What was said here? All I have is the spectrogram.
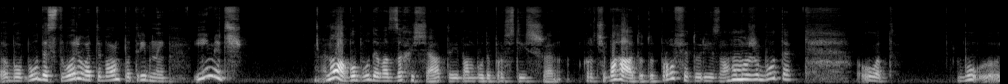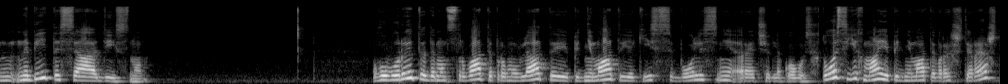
е, бо буде створювати вам потрібний імідж. Ну або буде вас захищати, і вам буде простіше. Коротше, багато тут профіту різного може бути. От. Не бійтеся дійсно. Говорити, демонструвати, промовляти, піднімати якісь болісні речі для когось. Хтось їх має піднімати врешті-решт,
